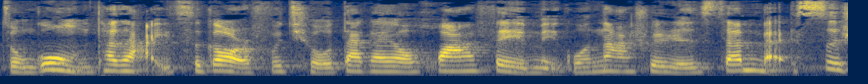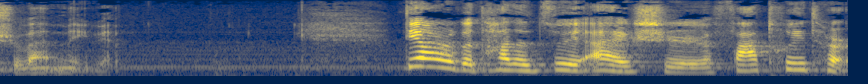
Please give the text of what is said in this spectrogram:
总共他打一次高尔夫球大概要花费美国纳税人三百四十万美元。第二个，他的最爱是发 Twitter，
